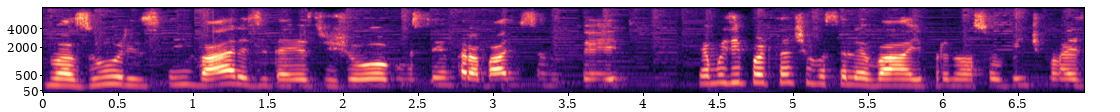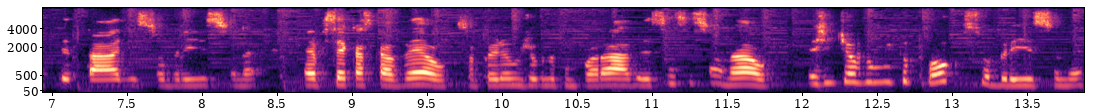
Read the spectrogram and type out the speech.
no Azures, tem várias ideias de jogo, você tem um trabalho sendo feito, é muito importante você levar aí para o nosso ouvinte mais detalhes sobre isso, né? FC Cascavel, que só perdeu um jogo na temporada, é sensacional. A gente ouviu muito pouco sobre isso, né?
